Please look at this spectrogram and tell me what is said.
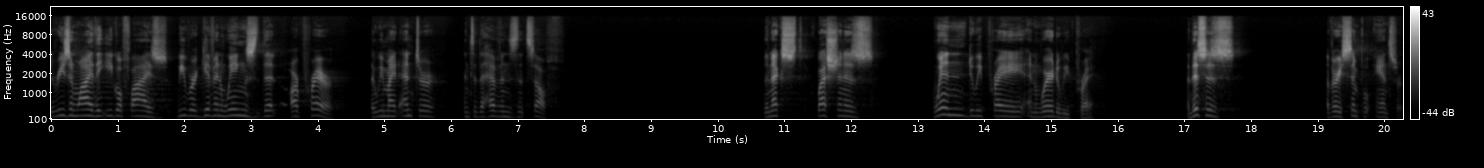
The reason why the eagle flies, we were given wings that are prayer, that we might enter into the heavens itself. The next question is when do we pray and where do we pray? And this is a very simple answer.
